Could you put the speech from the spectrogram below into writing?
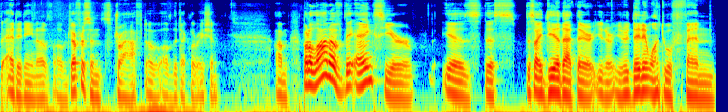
the editing of, of Jefferson's draft of, of the Declaration. Um, but a lot of the angst here is this this idea that they're you know you know they didn't want to offend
